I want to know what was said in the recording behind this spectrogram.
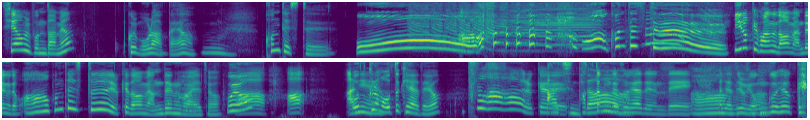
시험을 본다면 그걸 뭐라 할까요? 음. 콘테스트. 오! 이렇게 반응 나오면 안 되는 거죠. 아, 콘테스트! 이렇게 나오면 안 되는 거 알죠? 왜요? 아, 아 아니 어, 그럼 어떻게 해야 돼요? 푸하하 이렇게 아, 박장대소 해야 되는데 아, 아 제가 좀 연구해 올게요.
